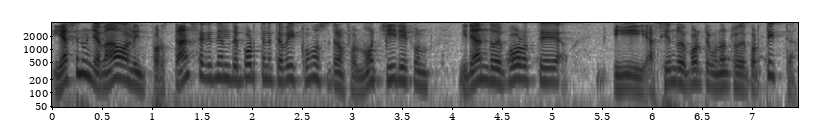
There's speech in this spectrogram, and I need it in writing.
y hacen un llamado a la importancia que tiene el deporte en este país, cómo se transformó Chile con mirando deporte y haciendo deporte con otros deportistas.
